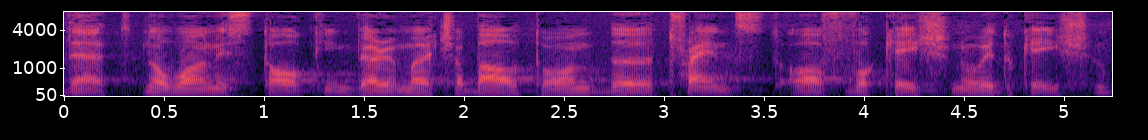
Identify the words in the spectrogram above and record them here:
that no one is talking very much about on the trends of vocational education.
